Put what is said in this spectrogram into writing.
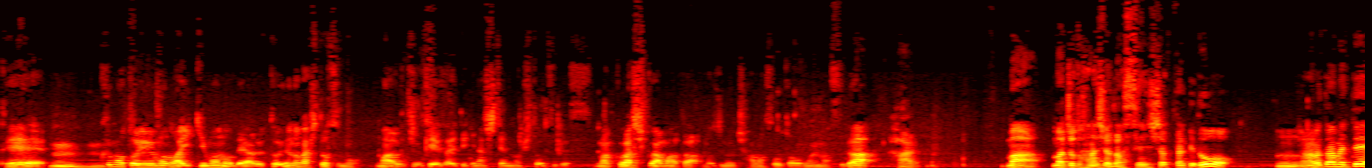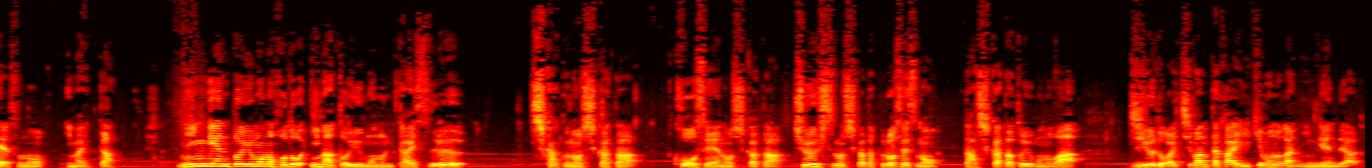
て、うんうん。雲というものは生き物であるというのが一つの、まあ宇宙経済的な視点の一つです。まあ詳しくはまた後々話そうとは思いますが、はい。まあ、まあちょっと話は脱線しちゃったけど、うん、改めて、その、今言った、人間というものほど今というものに対する知覚の仕方、構成の仕方、抽出の仕方、プロセスの出し方というものは、自由度が一番高い生き物が人間である。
